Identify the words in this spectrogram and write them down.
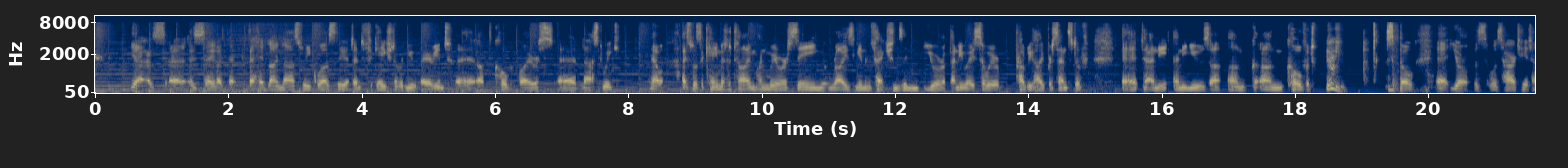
Yeah, as, uh, as I say, like the, the, headline last week was the identification of a new variant uh, of the COVID virus uh, last week. Now, I suppose it came at a time when we were seeing rising in infections in Europe anyway, so we were probably hypersensitive uh, to any any news on on COVID. So uh, Europe was was hard hit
